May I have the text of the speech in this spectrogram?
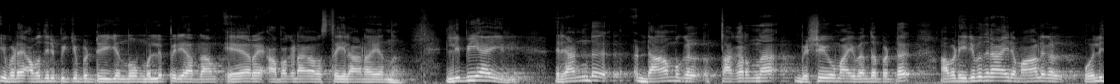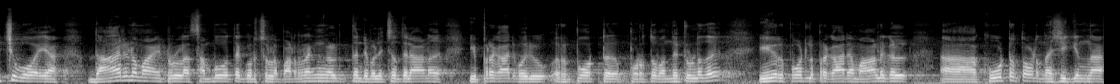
ഇവിടെ അവതരിപ്പിക്കപ്പെട്ടിരിക്കുന്നു. മുല്ലപ്പെരിയാർ ഡാം ഏറെ അപകടാവസ്ഥയിലാണ് എന്ന്. ലിബിയയിൽ രണ്ട് ഡാമുകൾ തകർന്ന വിഷയവുമായി ബന്ധപ്പെട്ട് അവിടെ ഇരുപതിനായിരം ആളുകൾ ഒലിച്ചുപോയ ദാരുണമായിട്ടുള്ള സംഭവത്തെക്കുറിച്ചുള്ള പഠനങ്ങളുടെ വെളിച്ചത്തിലാണ് ഇപ്രകാരം ഒരു റിപ്പോർട്ട് പുറത്തു വന്നിട്ടുള്ളത്. ഈ റിപ്പോർട്ടിൽ പ്രകാരം ആളുകൾ കൂട്ടത്തോടെ നശിക്കുന്ന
